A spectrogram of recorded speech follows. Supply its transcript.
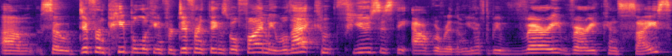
um, so different people looking for different things will find me. Well, that confuses the algorithm. You have to be very, very concise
